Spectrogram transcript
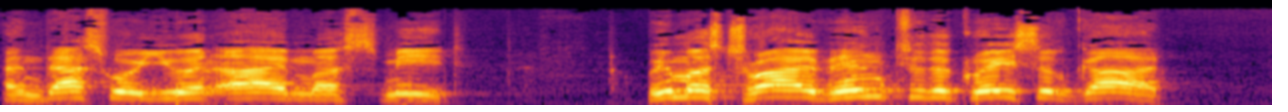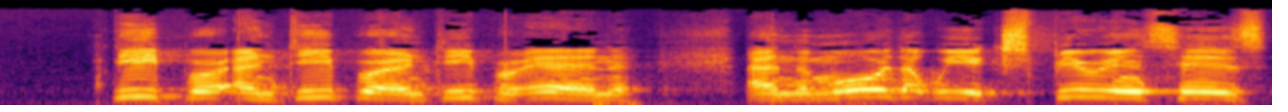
And that's where you and I must meet. We must drive into the grace of God, deeper and deeper and deeper in. And the more that we experience His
